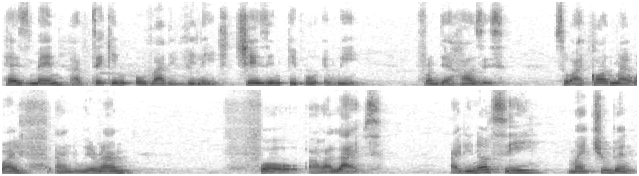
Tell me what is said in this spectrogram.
his men have taken over the village chasing people away from their houses. So I called my wife and we ran for our lives. I did not see my children.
